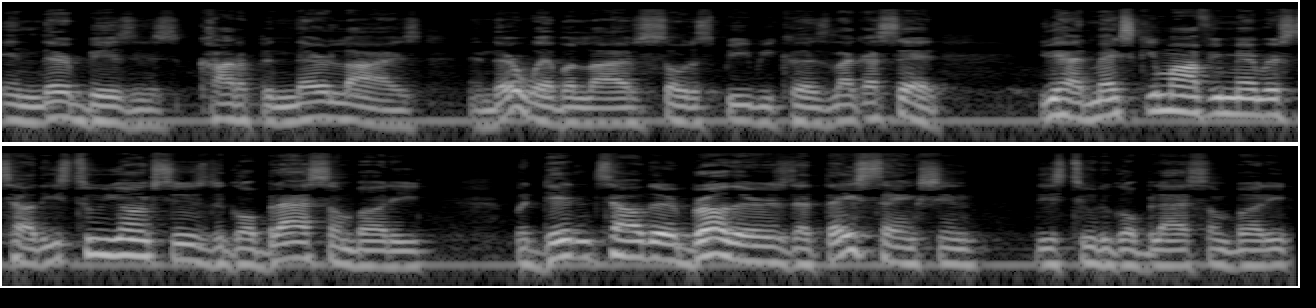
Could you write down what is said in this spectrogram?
in their business, caught up in their lives, in their web of lives, so to speak. Because like I said, you had Mexican Mafia members tell these two youngsters to go blast somebody, but didn't tell their brothers that they sanctioned these two to go blast somebody.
